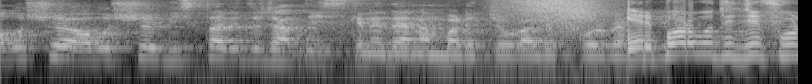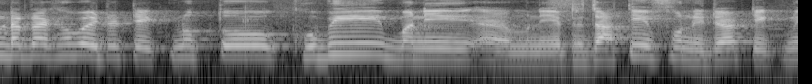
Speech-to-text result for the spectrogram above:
অবশ্যই অবশ্যই বিস্তারিত জানতে স্ক্রিনে দেয় নাম্বারে যোগাযোগ করবেন। এর পরবর্তী যে ফোনটা দেখাবো এটা টেকনো তো খুবই মানে মানে এটা জাতীয় ফোন এটা। Tecno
